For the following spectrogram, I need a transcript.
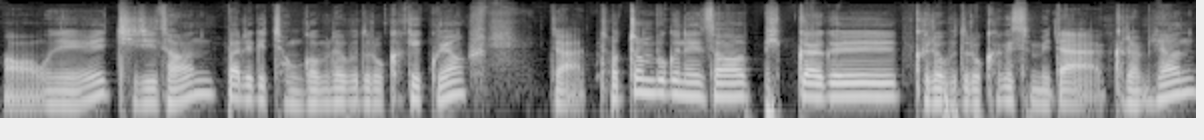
어, 오늘 지지선 빠르게 점검을 해보도록 하겠고요. 자, 저점 부근에서 빗각을 그려보도록 하겠습니다. 그러면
